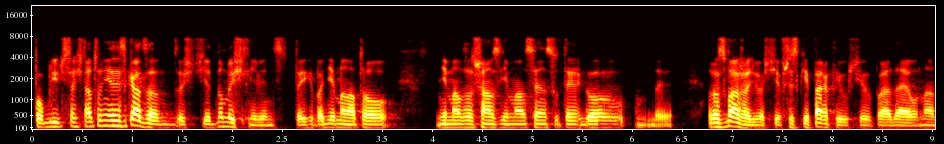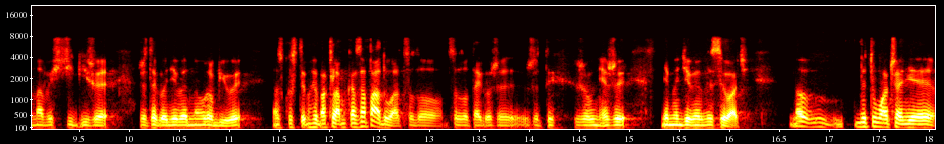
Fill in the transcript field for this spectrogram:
publiczna się na to nie zgadza dość jednomyślnie, więc tutaj chyba nie ma na to, nie ma szans, nie ma sensu tego y, rozważać. Właściwie wszystkie partie już się wypowiadają na, na wyścigi, że, że tego nie będą robiły. W związku z tym chyba klamka zapadła co do, co do tego, że, że tych żołnierzy nie będziemy wysyłać. No, wytłumaczenie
